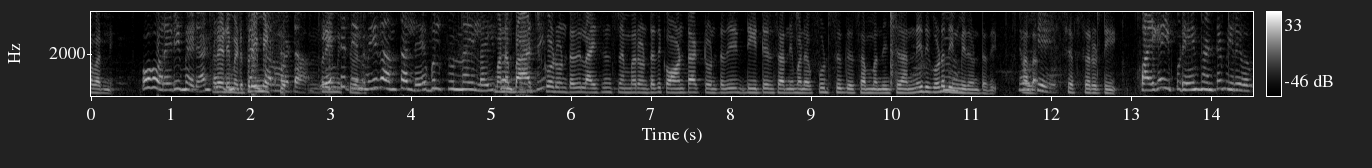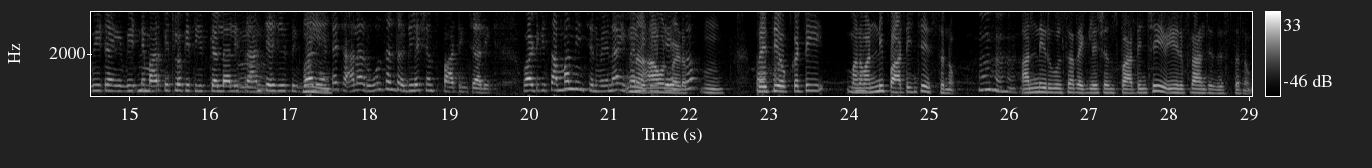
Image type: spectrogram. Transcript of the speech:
అవన్నీ. ఓహో రెడీమేడ్ అంటే premix. అన్నమాట. ఏంటి దీని మీద అంతా లేబుల్స్ ఉన్నాయి మన లైసెన్స్ బ్యాచ్ కోడ్ ఉంటది లైసెన్స్ నెంబర్ ఉంటది కాంటాక్ట్ ఉంటది డీటెయిల్స్ అన్ని మన ఫుడ్స్ సంబంధించిన అన్నిది కూడా దీని మీద ఉంటది. అలా. Okay. చెఫ్ సరు టీ పైగా ఇప్పుడు ఏంటంటే మీరు వీటి వీటిని మార్కెట్లోకి తీసుకెళ్ళాలి ఫ్రాంచైజీస్ ఇవ్వాలి అంటే చాలా రూల్స్ అండ్ రెగ్యులేషన్స్ పాటించాలి. వాటికి సంబంధించినవేనా? ఇవన్నీ అవును? మేడం. ప్రతి ఒక్కటి మనం అన్ని పాటించే ఇస్తున్నాం. అన్ని రూల్స్ అండ్ రెగ్యులేషన్స్ పాటించి ఫ్రాంచైజ్ ఇస్తున్నాం.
